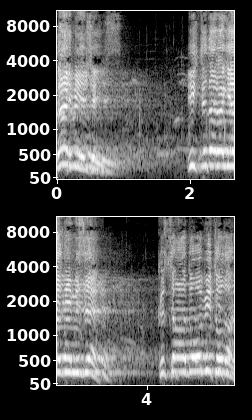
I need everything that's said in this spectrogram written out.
vermeyeceğiz. İktidara geldiğimizde kısa Doğu bit olan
